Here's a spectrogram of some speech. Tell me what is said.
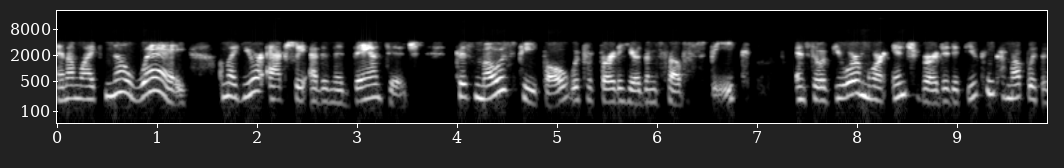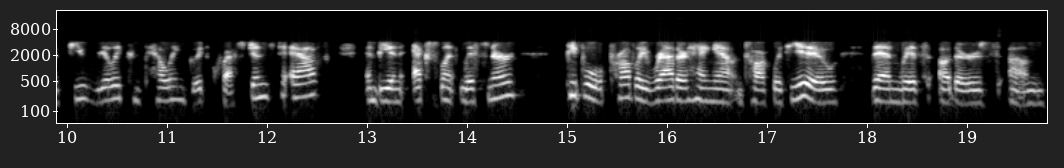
And I'm like, no way. I'm like, you're actually at an advantage because most people would prefer to hear themselves speak and so if you are more introverted, if you can come up with a few really compelling, good questions to ask and be an excellent listener, people will probably rather hang out and talk with you than with others um,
